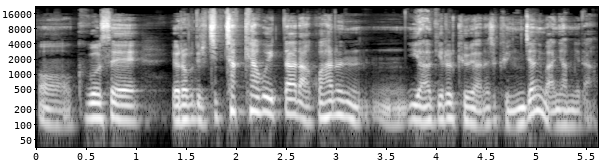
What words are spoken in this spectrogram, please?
어, 그것에 여러분들이 집착하고 있다라고 하는 음, 이야기를 교회 안에서 굉장히 많이 합니다.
